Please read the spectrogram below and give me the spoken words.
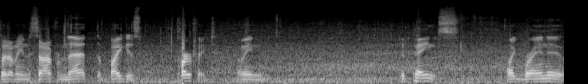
But I mean aside from that the bike is perfect. I mean the paint's like brand new.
